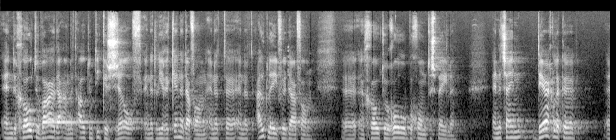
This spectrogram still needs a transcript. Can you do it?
en de grote waarde aan het authentieke zelf en het leren kennen daarvan en het, uh, en het uitleven daarvan uh, een grote rol begon te spelen. En het zijn dergelijke uh,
